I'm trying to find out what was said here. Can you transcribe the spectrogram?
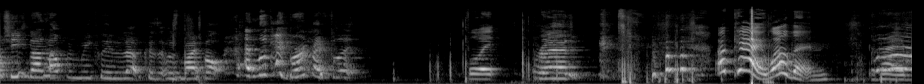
Now she's not helping me clean it up because it was my fault. And look, I burned my foot. Foot. Red. Okay, well then. Goodbye.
